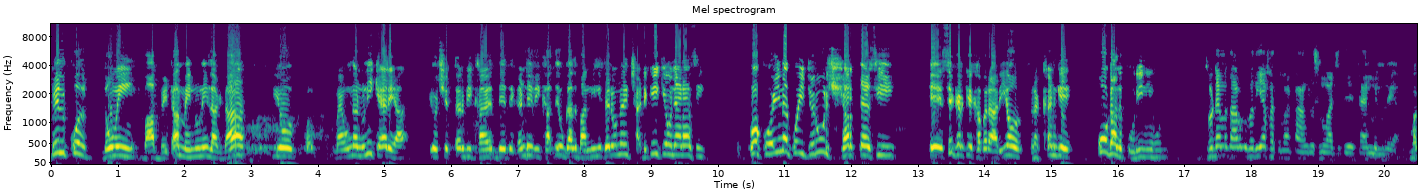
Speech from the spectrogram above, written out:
ਬਿਲਕੁਲ ਦੋਵੇਂ ਬਾਪ ਬੇਟਾ ਮੈਨੂੰ ਨਹੀਂ ਲੱਗਦਾ ਕਿ ਉਹ ਮੈਂ ਉਹਨਾਂ ਨੂੰ ਨਹੀਂ ਕਹਿ ਰਿਹਾ ਕਿ ਉਹ ਛਿੱਤਰ ਵੀ ਖਾਦੇ ਤੇ ਗੰਢੇ ਵੀ ਖਾਦੇ ਉਹ ਗੱਲ ਬਾਨੀ ਨਹੀਂ। ਫਿਰ ਉਹਨਾਂ ਨੇ ਛੱਡ ਕੇ ਕਿਉਂ ਜਾਣਾ ਸੀ? ਉਹ ਕੋਈ ਨਾ ਕੋਈ ਜ਼ਰੂਰ ਸ਼ਰਤ ਐਸੀ ਇਸੇ ਕਰਕੇ ਖਬਰ ਆ ਰਹੀ ਹੈ ਉਹ ਰੱਖਣਗੇ। ਉਹ ਗੱਲ ਪੂਰੀ ਨਹੀਂ ਹੋਣੀ। ਤੁਹਾਡੇ ਮੁਤਾਬਕ ਵਧੀਆ ਫਤਵਾ ਕਾਂਗਰਸ ਨੂੰ ਅੱਜ ਦੇ ਟਾਈਮ ਮਿਲ ਰਿਹਾ।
